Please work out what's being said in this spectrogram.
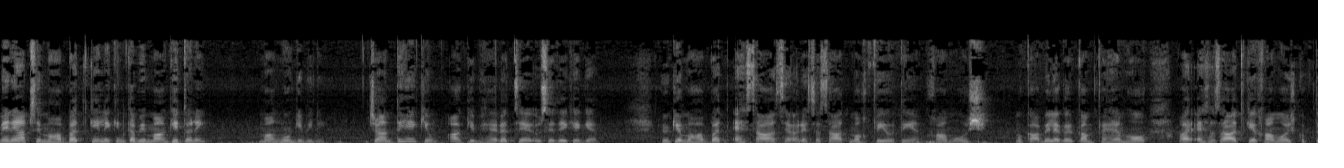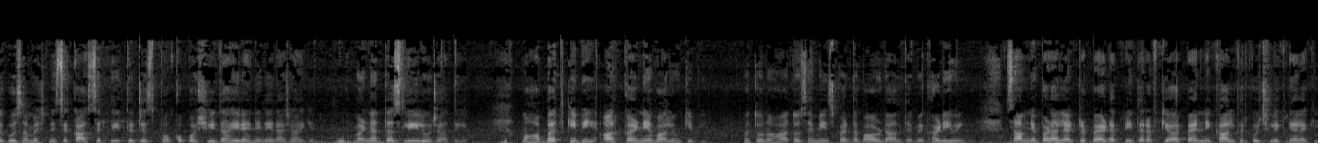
मैंने आपसे मोहब्बत की, लेकिन कभी मांगी तो नहीं? मांगूँगी भी नहीं। जानते हैं क्यों? आकिब हैरत से उसे देखे गया। क्योंकि मोहब्बत एहसास है और एहसास मख्फी होते हैं। खामोश मुकाबिल अगर कम फहम हो और एहसास के खामोश गुफ्तु समझने से कासिर भी तो जज्बों को पोशीदा ही रहने देना चाहिए, वरना तस्लील हो जाती है। मोहब्बत की भी और करने वालों की भी। वह दोनों हाथों से मेज़ पर दबाव डालते हुए खड़ी हुई। सामने पड़ा लेटर पैड अपनी तरफ़ के और पेन निकाल कर कुछ लिखने लगी।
